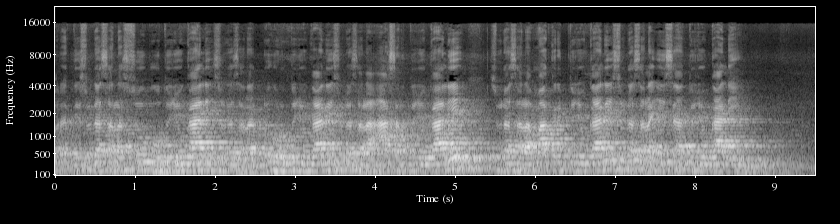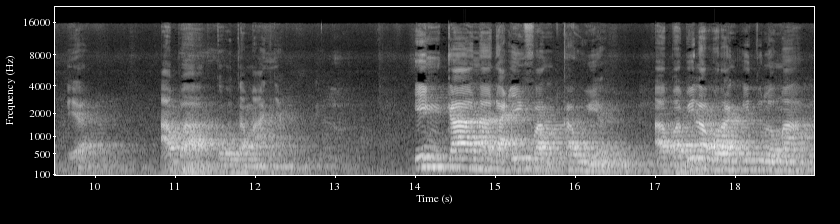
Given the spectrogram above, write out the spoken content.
berarti sudah salah subuh tujuh kali, sudah salah duhur tujuh kali, sudah salah asar tujuh kali, sudah salah maghrib tujuh kali, sudah salah isya tujuh kali. Ya, apa keutamaannya? Ingkana da'ifan kawiyah Apabila orang itu lemah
